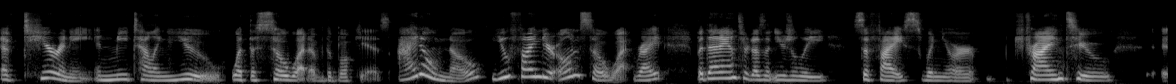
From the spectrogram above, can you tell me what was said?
of tyranny in me telling you what the so what of the book is. I don't know. You find your own so what right? But that answer doesn't usually suffice when you're trying to eh,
